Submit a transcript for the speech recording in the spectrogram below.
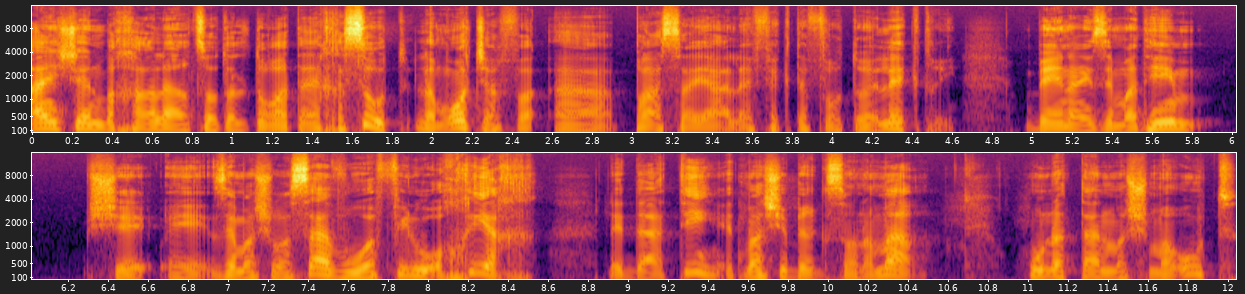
איינשטיין בחר להרצות על תורת היחסות, למרות שהפרס היה על האפקט הפוטואלקטרי. בעיניי זה מדהים שזה מה שהוא עשה, והוא אפילו הוכיח, לדעתי, את מה שברגסון אמר. הוא נתן משמעות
